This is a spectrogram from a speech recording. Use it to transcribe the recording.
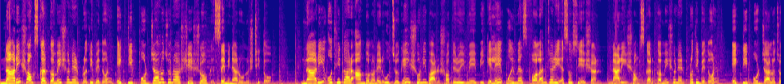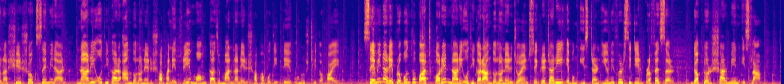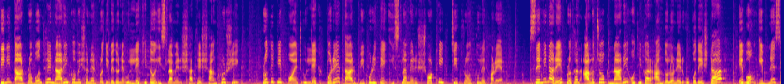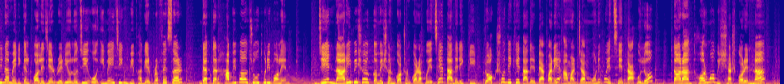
নারী সংস্কার কমিশনের প্রতিবেদন একটি পর্যালোচনা শীর্ষক সেমিনার অনুষ্ঠিত। নারী অধিকার আন্দোলনের উদ্যোগে শনিবার সতেরোই মে বিকেলে উইমেন্স ভলান্টারি অ্যাসোসিয়েশন নারী সংস্কার কমিশনের প্রতিবেদন একটি পর্যালোচনা শীর্ষক সেমিনার নারী অধিকার আন্দোলনের সভানেত্রী মমতাজ মান্নানের সভাপতিত্বে অনুষ্ঠিত হয়। সেমিনারে প্রবন্ধ পাঠ করেন নারী অধিকার আন্দোলনের জয়েন্ট সেক্রেটারি এবং ইস্টার্ন ইউনিভার্সিটির প্রফেসর ডক্টর শারমিন ইসলাম। তিনি তার প্রবন্ধে নারী কমিশনের প্রতিবেদনে উল্লেখিত ইসলামের সাথে সাংঘর্ষিক প্রতিটি পয়েন্ট উল্লেখ করে তার বিপরীতে ইসলামের সঠিক চিত্র তুলে ধরেন। সেমিনারে প্রধান আলোচক নারী অধিকার আন্দোলনের উপদেষ্টা এবং ইবনে সিনা মেডিকেল কলেজের রেডিওলজি ও ইমেজিং বিভাগের প্রফেসর ডাক্তার হাবিবা চৌধুরী বলেন যে নারী বিষয়ক কমিশন গঠন করা হয়েছে, তাদের একটি টক শো দেখে তাদের ব্যাপারে আমার যা মনে হয়েছে তা হলো, তারা ধর্ম বিশ্বাস করেন না,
